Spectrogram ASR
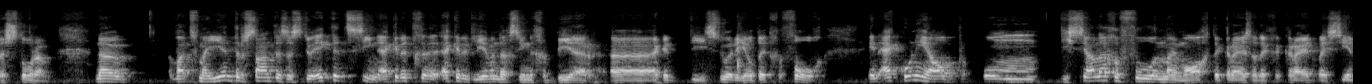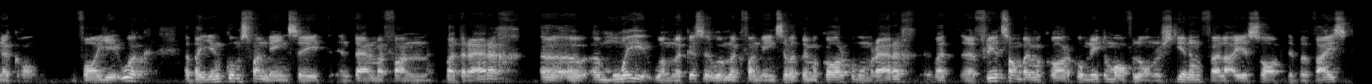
bestorm. Nou wat vir my hier interessant is is toe ek dit sien, ek het dit ek het dit lewendig sien gebeur. Uh ek het die storie heeltyd gevolg en ek kon nie help om dieselfde gevoel in my maag te kry as wat ek gekry het by Senekal waar jy ook 'n byeenkoms van mense het in terme van wat regtig 'n 'n mooi oomblik is, 'n oomblik van mense wat bymekaar kom om regtig wat uh, vreedsaam bymekaar kom net om al hulle ondersteuning vir hulle eie saak te bewys.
